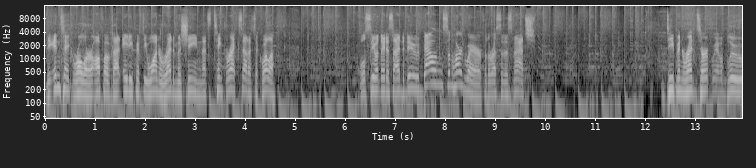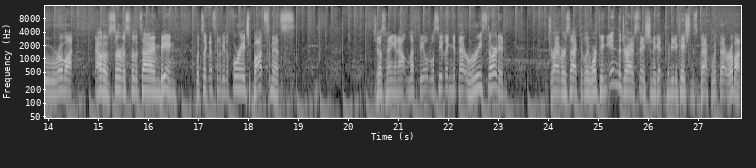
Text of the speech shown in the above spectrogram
The intake roller off of that 8051 red machine. That's Tink Rex out of Tequila. We'll see what they decide to do. Down some hardware for the rest of this match. Deep in red turf, we have a blue robot out of service for the time being. Looks like that's going to be the 4H Botsmiths. Just hanging out in left field. We'll see if they can get that restarted. Drivers actively working in the drive station to get communications back with that robot.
